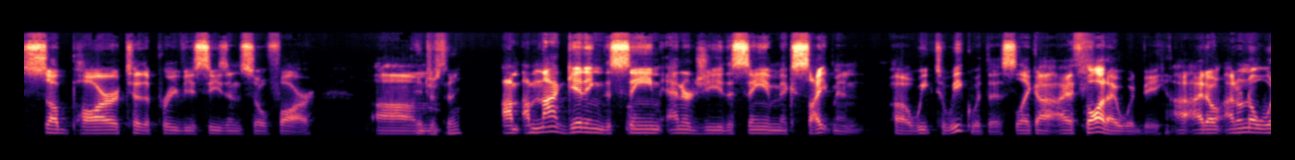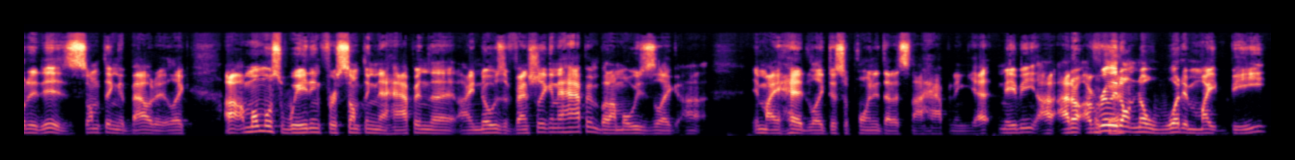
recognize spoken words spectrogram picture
subpar to the previous season so far. Um, Interesting. I'm I'm not getting the same energy, the same excitement uh, week to week with this. Like I, I thought I would be. I, I don't I don't know what it is. Something about it. Like I'm almost waiting for something to happen that I know is eventually going to happen, but I'm always like uh, in my head like disappointed that it's not happening yet. Maybe I, I don't. I really Okay. don't know what it might be,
